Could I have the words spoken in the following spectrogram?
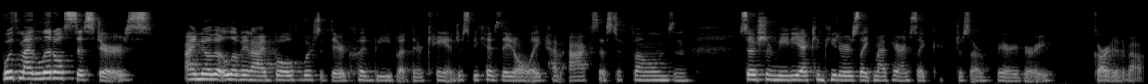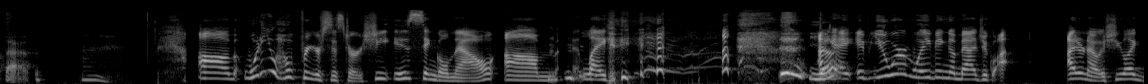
But with my little sisters, I know that Olivia and I both wish that there could be, but there can't just because they don't like have access to phones and social media, computers. Like my parents like just are very, very guarded about that. Mm. Um, what do you hope for your sister? She is single now. Um, like, yep. okay, if you were waving a magic, I, I don't know. Is she like,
